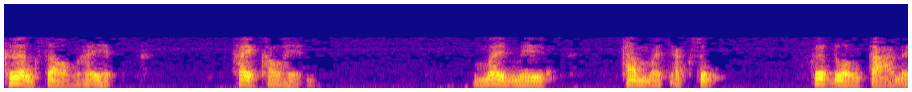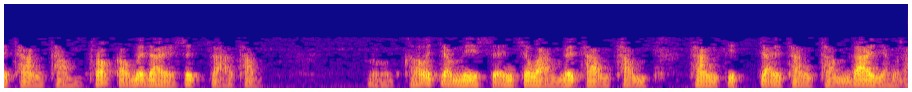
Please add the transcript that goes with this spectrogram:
เครื่องส่องให้ให้เขาเห็น ไม่มีธรรมจักสุคือดวงตาในทางธรรม เพราะเขาไม่ได้ศึกษาธรรมเขาจะมีแสงสว่างในทางธรรม ทางจิตใจทางธรรมได้อย่างไร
